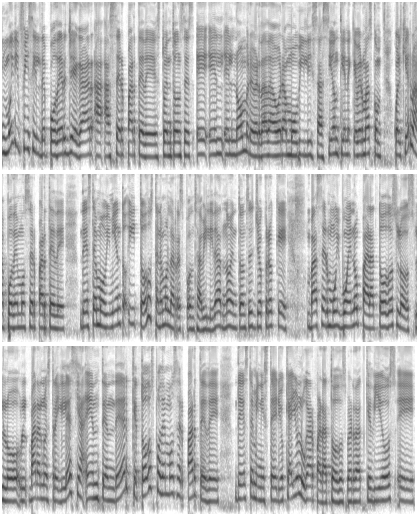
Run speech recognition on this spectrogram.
muy difícil de poder llegar a, ser parte de esto. Entonces, e, el, el, nombre, ¿verdad? Ahora movilización tiene que ver más con cualquiera podemos ser parte de, de este movimiento y todos tenemos la responsabilidad, ¿no? Entonces, yo creo que va a ser muy bueno para todos los, lo, para nuestra iglesia entender que todos podemos ser parte de, de este ministerio, que hay un lugar para todos, ¿verdad? Que Dios eh,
